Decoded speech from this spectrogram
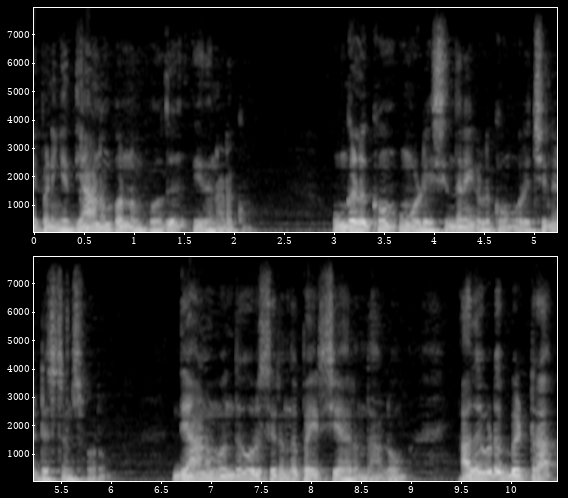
இப்போ நீங்கள் தியானம் பண்ணும்போது இது நடக்கும். உங்களுக்கும் உங்களுடைய சிந்தனைகளுக்கும் ஒரு சின்ன டிஸ்டன்ஸ் வரும். தியானம் வந்து ஒரு சிறந்த பயிற்சியாக இருந்தாலும் அதை விட பெட்டராக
